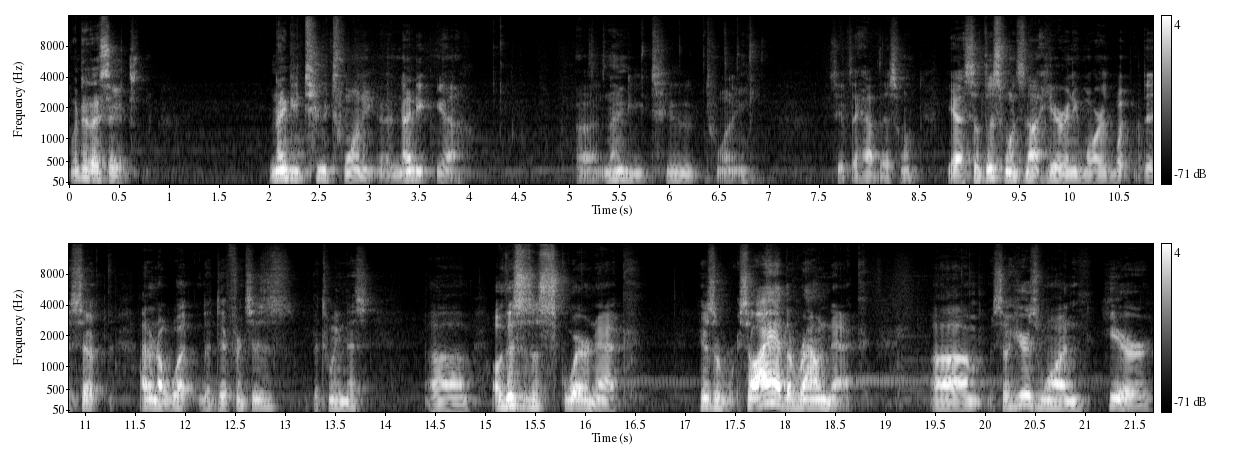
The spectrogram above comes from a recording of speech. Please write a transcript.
What did I say? Ninety-two twenty. Uh, Ninety, yeah. Uh, 9220. See if they have this one. Yeah, so this one's not here anymore. What so I don't know what the difference is between this. Um, oh, this is a square neck. Here's a so I had the round neck. Um, so here's one here.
